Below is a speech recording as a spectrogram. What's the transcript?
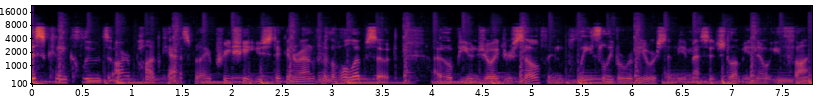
This concludes our podcast, but I appreciate you sticking around for the whole episode. I hope you enjoyed yourself, and please leave a review or send me a message to let me know what you thought.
